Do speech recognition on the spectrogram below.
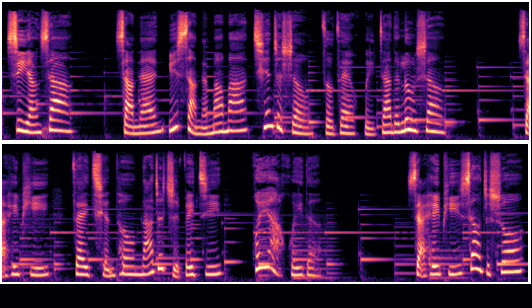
夕阳下，小南与小南妈妈牵着手走在回家的路上，小黑皮在前头拿着纸飞机挥呀挥的。小黑皮笑着说：“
